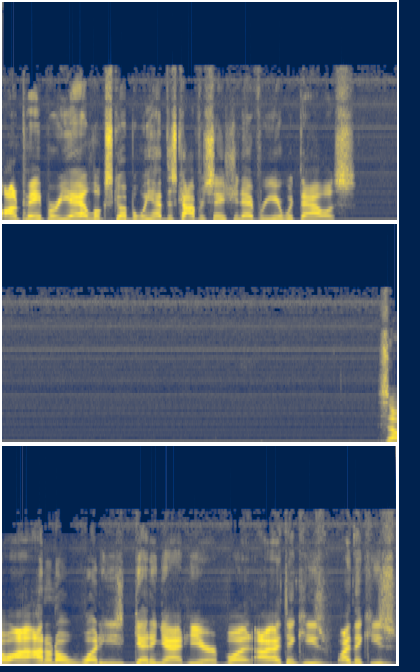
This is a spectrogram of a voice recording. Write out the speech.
On paper, yeah, it looks good, but we have this conversation every year with Dallas. So I, I don't know what he's getting at here, but I, I think he's I think he's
